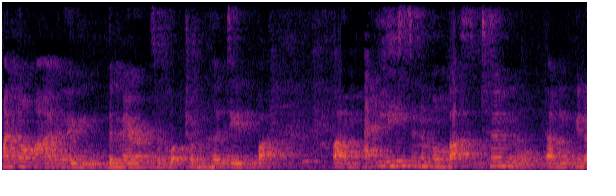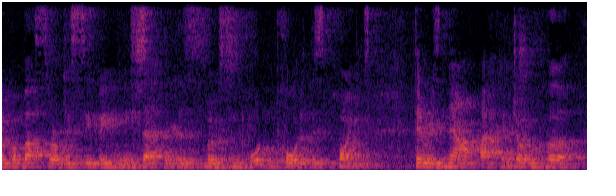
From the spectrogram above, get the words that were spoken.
I'm not arguing the merits of what Zheng He did, but um, at least in the Mombasa terminal, um, you know, Mombasa obviously being East Africa's most important port at this point, there is now like a Zheng He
